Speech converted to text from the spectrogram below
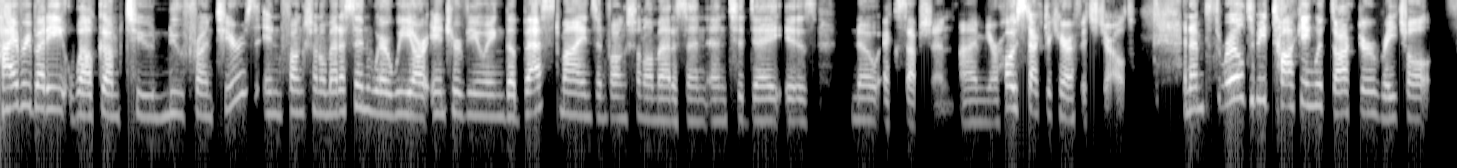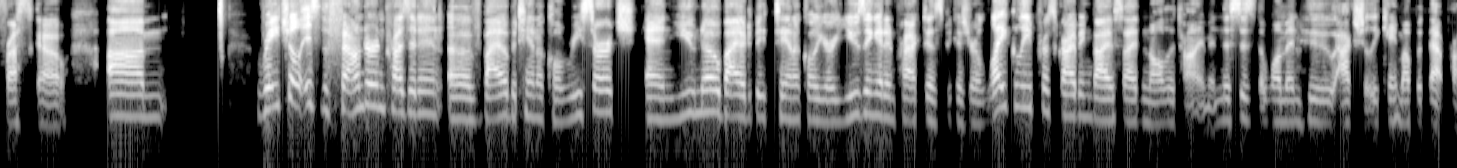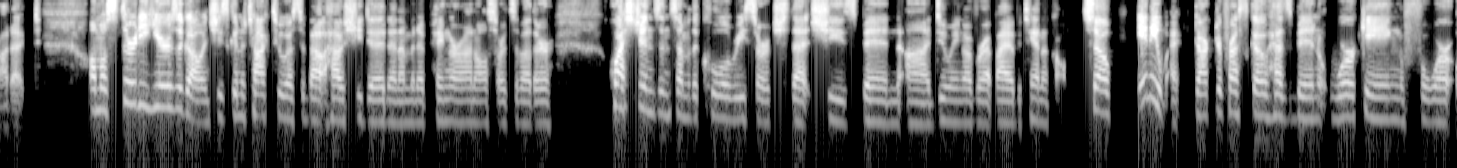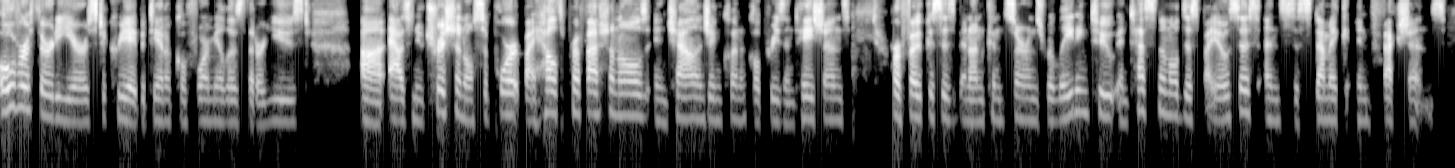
Hi, everybody. Welcome to New Frontiers in Functional Medicine, where we are interviewing the best minds in functional medicine, and today is no exception. I'm your host, Dr. Kara Fitzgerald, and I'm thrilled to be talking with Dr. Rachel Fresco. Um, Rachel is the founder and president of Biobotanical Research, and you know Biobotanical, you're using it in practice because you're likely prescribing biocidin all the time. And this is the woman who actually came up with that product almost 30 years ago, and she's going to talk to us about how she did, and I'm going to ping her on all sorts of other questions and some of the cool research that she's been uh, doing over at Biobotanical. So anyway, Dr. Fresco has been working for over 30 years to create botanical formulas that are used uh, as nutritional support by health professionals in challenging clinical presentations. Her focus has been on concerns relating to intestinal dysbiosis and systemic infections.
